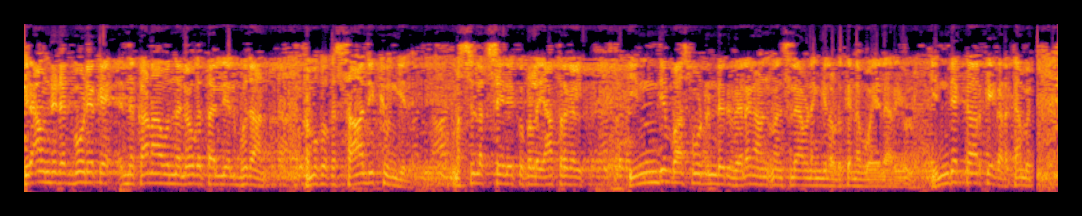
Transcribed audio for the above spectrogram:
ഫിറാവിന്റെ ഡെഡ് ബോഡിയൊക്കെ ഇന്ന് കാണാവുന്ന ലോകത്ത് അല്ലെ അത്ഭുതമാണ് നമുക്കൊക്കെ സാധിക്കുമെങ്കിൽ മസ്ജിദ് യാത്രകൾ ഇന്ത്യൻ പാസ്പോർട്ടിന്റെ ഒരു വില മനസ്സിലാവണമെങ്കിൽ അവിടെ തന്നെ പോയാലേ അറിയുള്ളൂ. ഇന്ത്യക്കാർക്കേ കടക്കാൻ പറ്റും.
